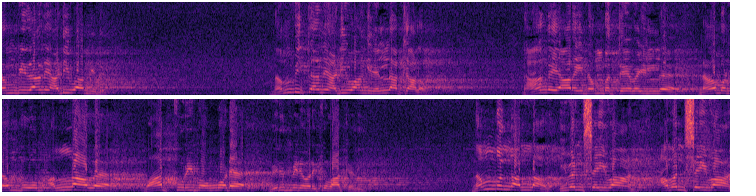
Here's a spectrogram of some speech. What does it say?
நம்பி தானே அடி வாங்கினோம் நம்பித்தானே அடி வாங்கின எல்லா காலம். நாங்க யாரை நம்ப தேவையில்லை. நாம நம்புவோம் அல்லாவை வாக்குரிமை உங்களோட விரும்பினவருக்கு வாக்களி நம்புங்க அல்லாஹ். இவன் செய்வான் அவன் செய்வான்.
